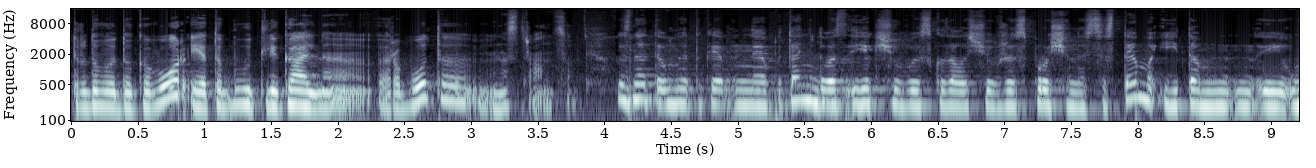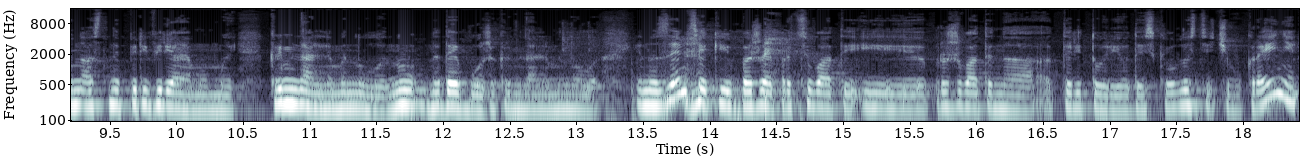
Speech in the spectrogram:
трудовой договор, и это будет легальная работа иностранца. Ви знаєте, у мене таке питання до вас. Якщо ви сказали, що вже спрощена система, і там і у нас не перевіряємо ми кримінальне минуле, ну не дай Боже, кримінальне минуле іноземця, який бажає працювати і проживати на території Одеської області чи в Україні.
